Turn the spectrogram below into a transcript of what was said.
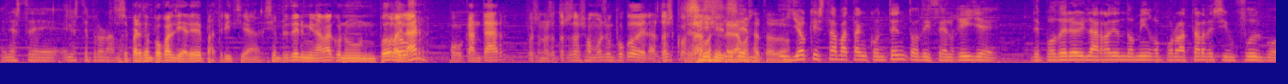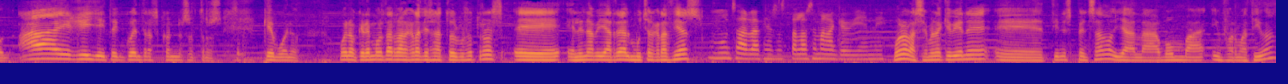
en este, en este programa. Se parece un poco al diario de Patricia. Siempre terminaba con un ¿Puedo bailar? O cantar, pues nosotros somos un poco de las dos cosas. Y yo que estaba tan contento, dice el Guille, de poder oír la radio un domingo por la tarde sin fútbol. ¡Ay, Guille! Y te encuentras con nosotros. ¡Qué bueno! Bueno, queremos dar las gracias a todos vosotros. Eh, Elena Villarreal, muchas gracias. Muchas gracias, hasta la semana que viene. Bueno, la semana que viene, eh, ¿tienes pensado ya la bomba informativa?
